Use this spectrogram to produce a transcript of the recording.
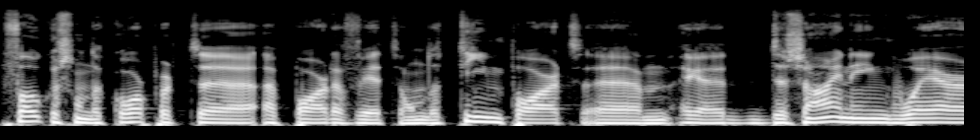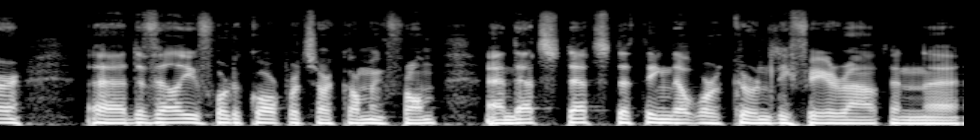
focus on the corporate uh, a part of it, on the team part, um, uh, designing where uh, the value for the corporates are coming from, and that's that's the thing that we're currently figuring out, and uh,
